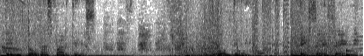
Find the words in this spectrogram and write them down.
En todas partes. Ponte. XFM.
